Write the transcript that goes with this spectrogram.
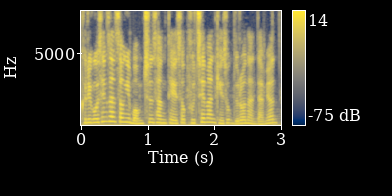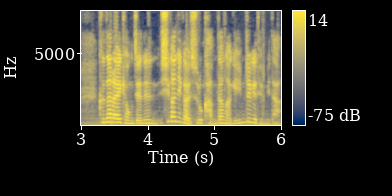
그리고 생산성이 멈춘 상태에서 부채만 계속 늘어난다면 그 나라의 경제는 시간이 갈수록 감당하기 힘들게 됩니다.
